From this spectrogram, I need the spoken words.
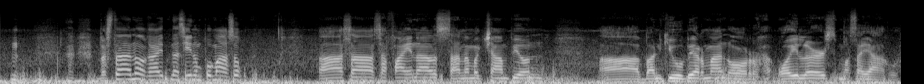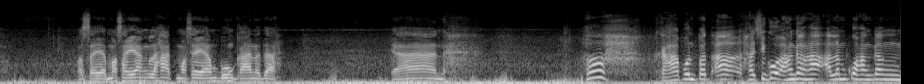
Basta ano, kahit na sinong pumasok ah, sa sa finals, sana mag-champion. Ah, Vancouver man or Oilers, masaya ako. Masaya, masaya ang lahat, masaya ang buong Canada. Yan. Ah, kahapon pa ah, ha- siguro hanggang ha, alam ko hanggang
